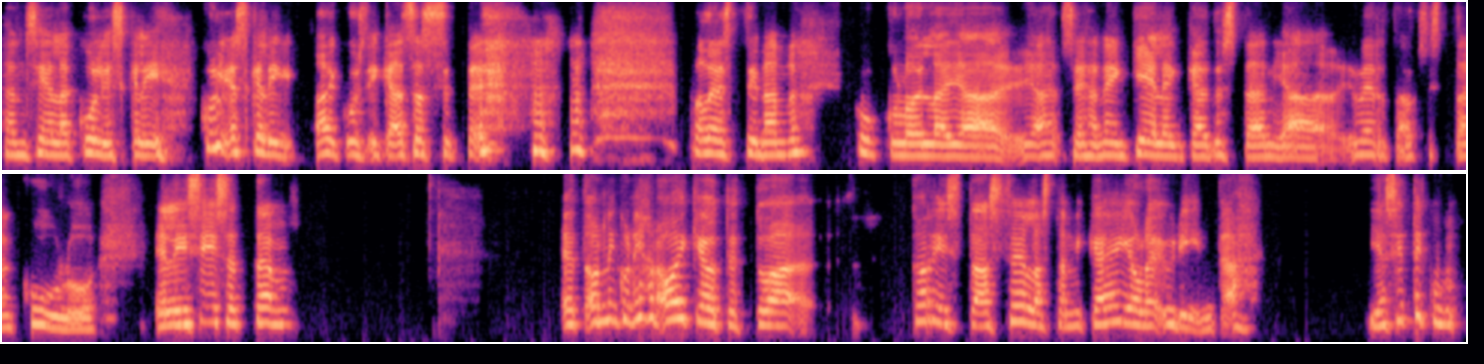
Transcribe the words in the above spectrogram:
Hän siellä kuljeskeli, kuljeskeli aikuisikänsä sitten Palestinan kukkuloilla ja, ja se hänen kielenkäytöstään ja vertauksistaan kuuluu. Eli siis, että, että on niin kuin ihan oikeutettua karistaa sellaista, mikä ei ole ydintä. Ja sitten kun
